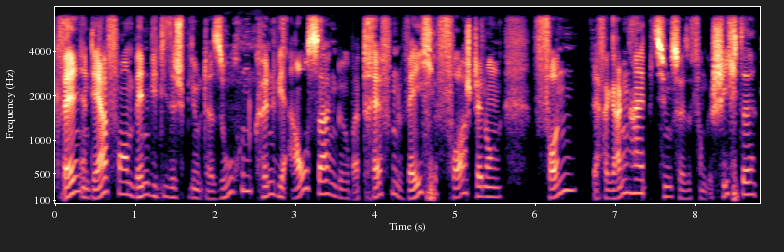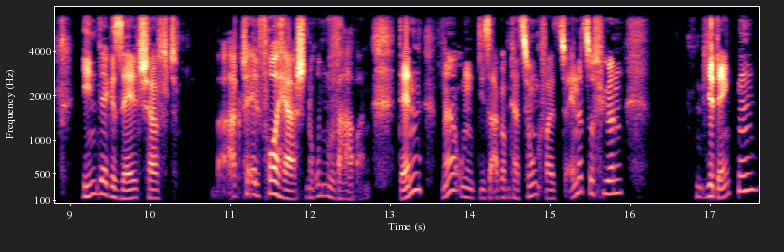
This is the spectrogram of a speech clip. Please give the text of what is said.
Quellen in der Form, wenn wir diese Spiele untersuchen, können wir Aussagen darüber treffen, welche Vorstellungen von der Vergangenheit bzw. von Geschichte in der Gesellschaft aktuell vorherrschen, rumwabern. Denn, ne, um diese Argumentation quasi zu Ende zu führen, wir denken,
